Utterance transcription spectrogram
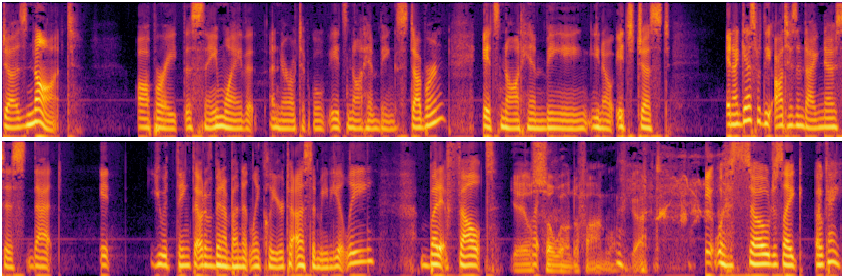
does not operate the same way that a neurotypical it's not him being stubborn it's not him being you know it's just and i guess with the autism diagnosis that it you would think that would have been abundantly clear to us immediately but it felt Yeah, it was so well defined when we got it. it was so just like okay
